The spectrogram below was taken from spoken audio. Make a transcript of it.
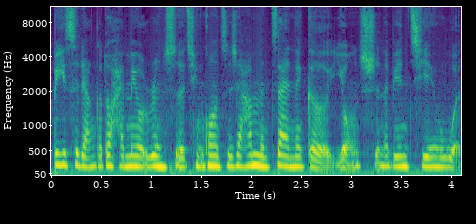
彼此两个都还没有认识的情况之下，他们在那个泳池那边接吻。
